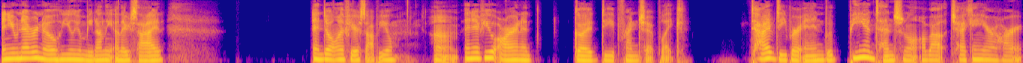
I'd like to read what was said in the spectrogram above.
And you never know who you'll meet on the other side. And don't let fear stop you. Um, and if you are in a good, deep friendship, like dive deeper in, but be intentional about checking your heart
